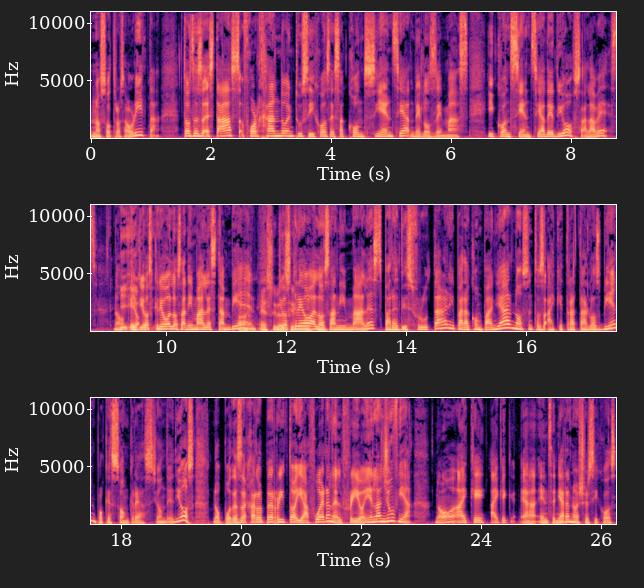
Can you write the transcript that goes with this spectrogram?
nosotros ahorita. Entonces estás forjando en tus hijos esa conciencia de los demás y conciencia de Dios a la vez. ¿No? Y- que y- Dios creó a los animales también. Ah, a Dios creó a los animales para disfrutar y para acompañarnos. Entonces hay que tratarlos bien porque son creación de Dios. No puedes dejar al perrito allá afuera en el frío y en la lluvia. ¿no? Hay que, hay que ah, enseñar a nuestros hijos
